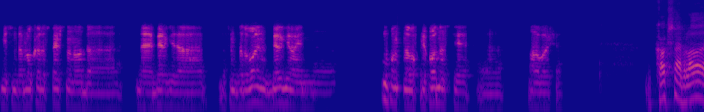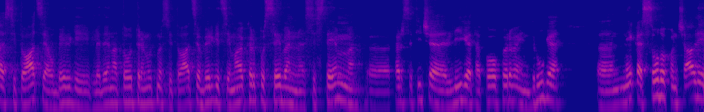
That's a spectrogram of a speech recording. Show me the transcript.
mislim, da je bilo kar uspešno, no, da, da, Belgija, da, sem zadovoljen z Belgijo in eh, upam, da bo v prihodnosti uh, malo boljše. Kakšna je bila situacija v Belgiji, glede na to trenutno situacijo? Belgijci imajo kar poseben sistem, uh, kar se tiče lige, tako prve in druge. Uh, nekaj so dokončali,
